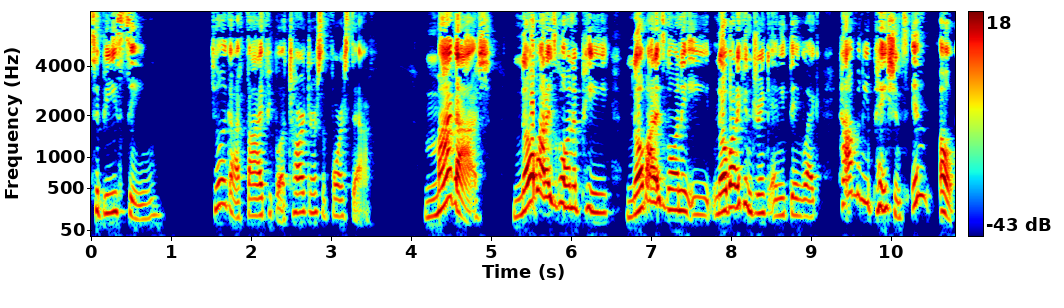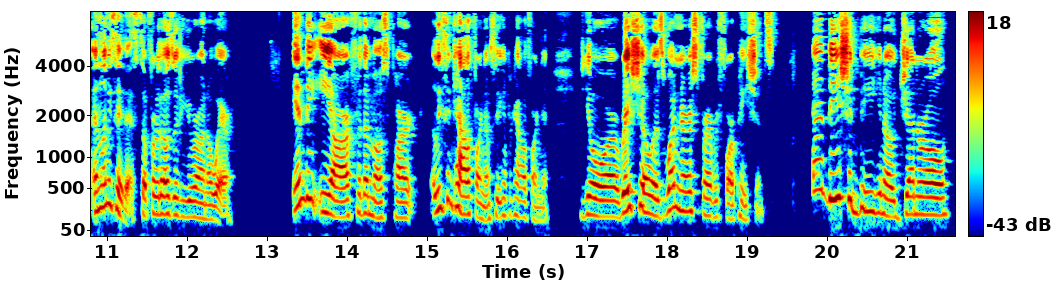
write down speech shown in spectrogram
to be seen? You only got five people, a charge nurse and four staff. My gosh, nobody's going to pee, nobody's going to eat, nobody can drink anything. Like how many patients in, oh, and let me say this. So for those of you who are unaware, in the ER, for the most part, at least in California, I'm speaking for California, your ratio is one nurse for every four patients. And these should be, you know, general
